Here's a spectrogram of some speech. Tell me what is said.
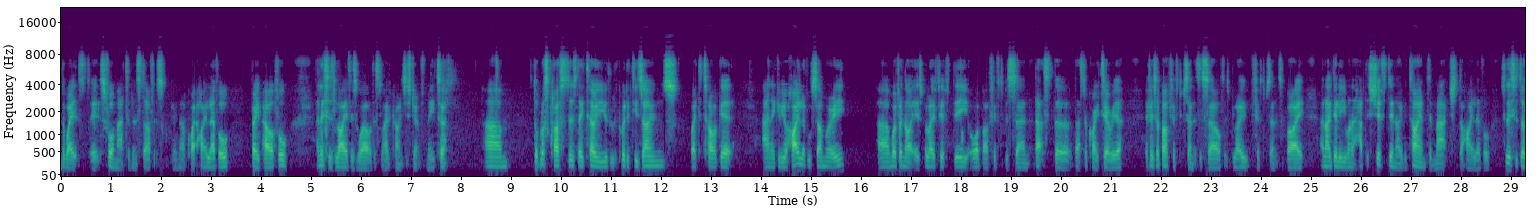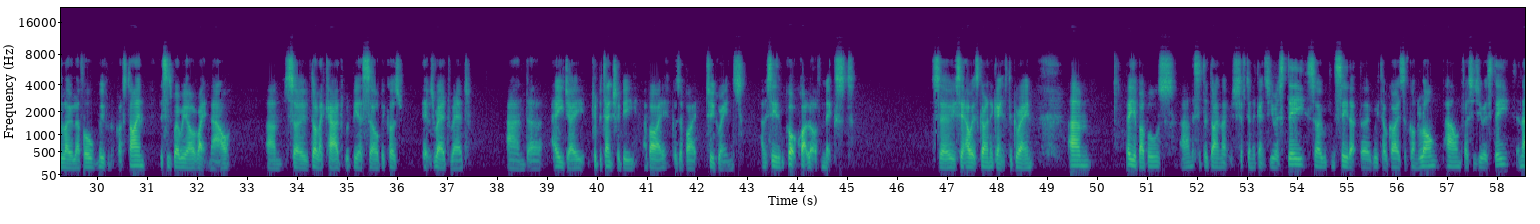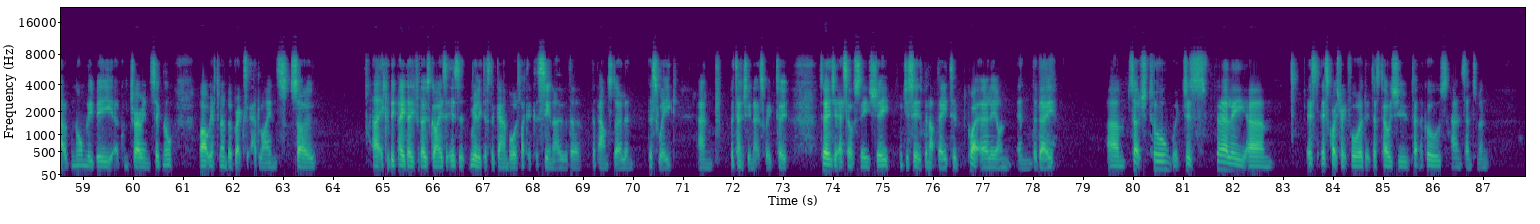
the way it's it's formatted and stuff. It's you know quite high level, very powerful, and this is live as well. This live currency strength meter. Um, stop loss clusters. They tell you the liquidity zones, where to target, and they give you a high level summary uh, whether or not it's below 50 or above 50%. That's the that's the criteria. If it's above 50%, it's a sell. If it's below 50%, it's a buy. And ideally, you want to have the shift in over time to match the high level. So this is the low level movement across time. This is where we are right now. Um, so dollar CAD would be a sell because it was red, red, and uh, AJ could potentially be a buy because of buy two greens. And we see we've got quite a lot of mixed so you see how it's going against the grain. Um, there are your bubbles. Um, this is the dynamic shifting against USD. So we can see that the retail guys have gone long pound versus USD, and that would normally be a contrarian signal. But we have to remember Brexit headlines. So uh, it could be payday for those guys. It is really just a gamble. It's like a casino, the, the pound sterling this week and potentially next week too. So here's your SLC sheet, which you see has been updated quite early on in the day. Um, search tool, which is fairly, um, it's, it's quite straightforward. It just tells you technicals and sentiment.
